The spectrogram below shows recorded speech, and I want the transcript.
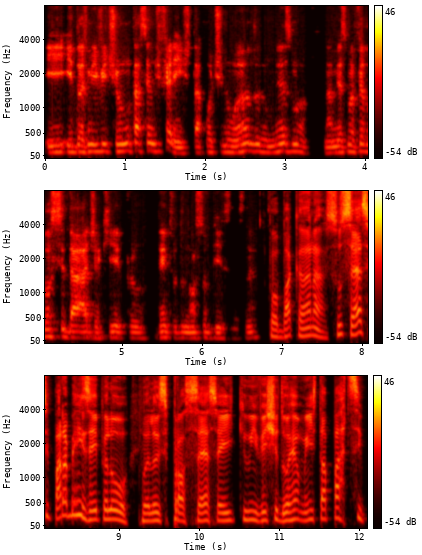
E, e 2021 não está sendo diferente, está continuando no mesmo, na mesma velocidade aqui pro, dentro do nosso business, né? Pô, bacana. Sucesso e parabéns aí pelo, pelo esse processo aí que o investidor realmente está participando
